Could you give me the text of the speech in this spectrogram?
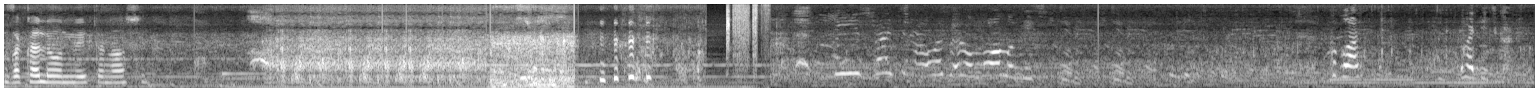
Закаленний ти наший. Приезжайте на озеро молодости. Класс. Водичка.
